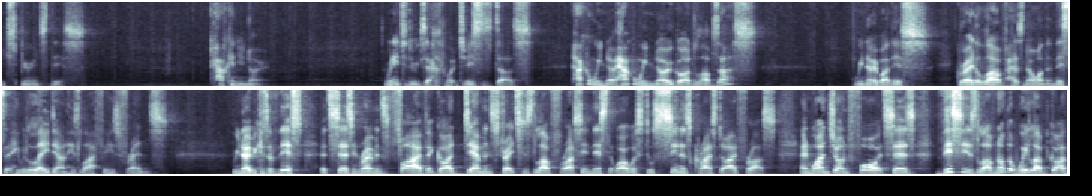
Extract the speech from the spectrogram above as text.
experience this. How can you know? We need to do exactly what Jesus does. How can we know? How can we know God loves us? We know by this. Greater love has no one than this, that he would lay down his life for his friends. We know because of this, it says in Romans 5 that God demonstrates his love for us in this, that while we're still sinners, Christ died for us. And 1 John 4, it says, This is love, not that we loved God,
